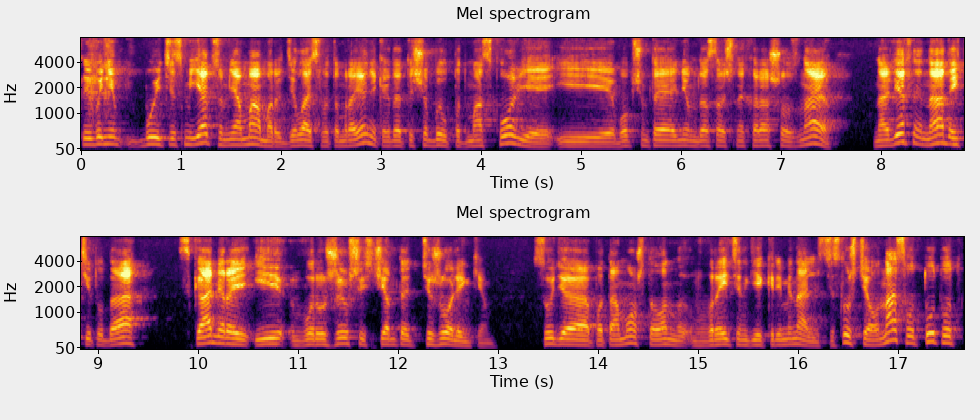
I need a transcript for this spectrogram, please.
ты- ты вы не будете смеяться, у меня мама родилась в этом районе, когда это еще был Подмосковье, и, в общем-то, я о нем достаточно хорошо знаю. Наверное, надо идти туда с камерой и вооружившись чем-то тяжеленьким, судя по тому, что он в рейтинге криминальности. Слушайте, а у нас вот тут вот,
